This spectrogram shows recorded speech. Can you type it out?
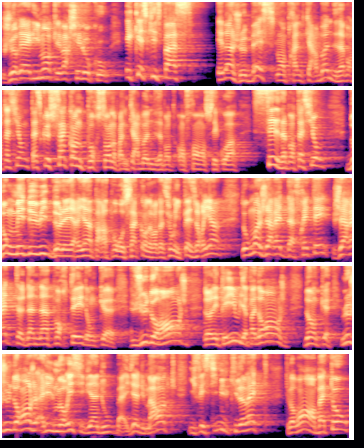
Je réalimente les marchés locaux. Et qu'est-ce qui se passe? Eh ben, je baisse l'empreinte carbone des importations. Parce que 50% de l'empreinte carbone des en France, c'est quoi? C'est les importations. Donc mes 2,8 de l'aérien par rapport aux 50% d'importation, ils pèsent rien. Donc moi, j'arrête d'affréter, j'arrête d'importer donc euh, du jus d'orange dans les pays où il n'y a pas d'orange. Donc le jus d'orange à l'île Maurice, il vient d'où? Bah, Il vient du Maroc. Il fait 6000 km tu comprends? En bateau,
